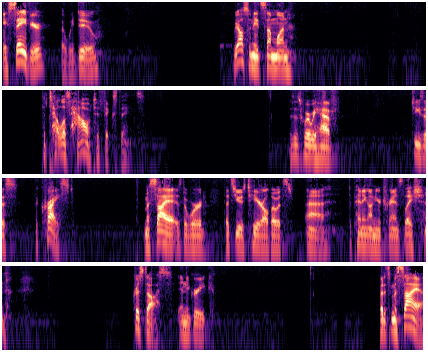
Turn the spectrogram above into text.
a Savior though we do, we also need someone to tell us how to fix things. This is where we have Jesus the Christ. Messiah is the word that's used here, although it's uh, depending on your translation. Christos in the Greek. But it's Messiah.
